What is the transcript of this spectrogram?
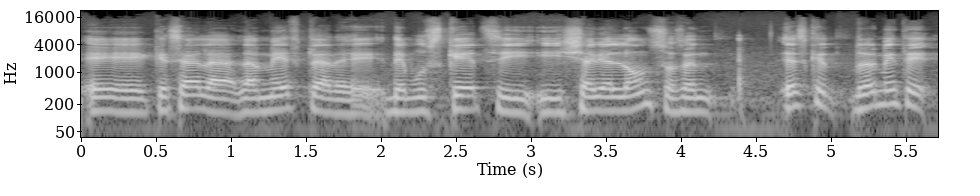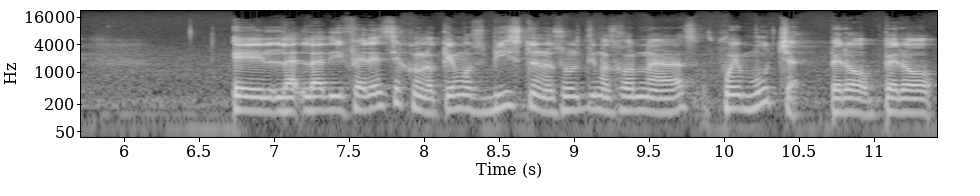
que sea la, mezcla de, de Busquets y, y Xavi Alonso, o sea, es que realmente eh, la, diferencia con lo que hemos visto en las últimas jornadas fue mucha, pero, pero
